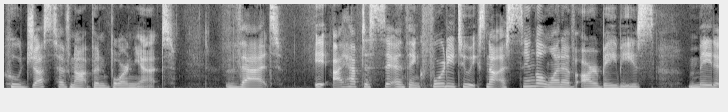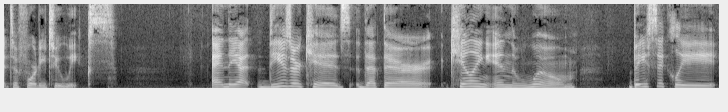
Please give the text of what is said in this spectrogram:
who just have not been born yet. That it, I have to sit and think 42 weeks, not a single one of our babies made it to 42 weeks. And yet, these are kids that they're killing in the womb basically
